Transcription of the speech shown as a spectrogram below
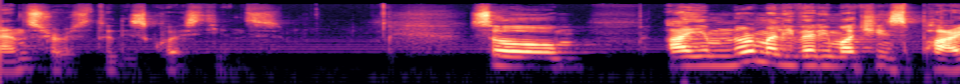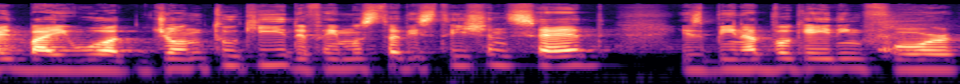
answers to these questions. So I am normally very much inspired by what John Tukey, the famous statistician, said. He's been advocating for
